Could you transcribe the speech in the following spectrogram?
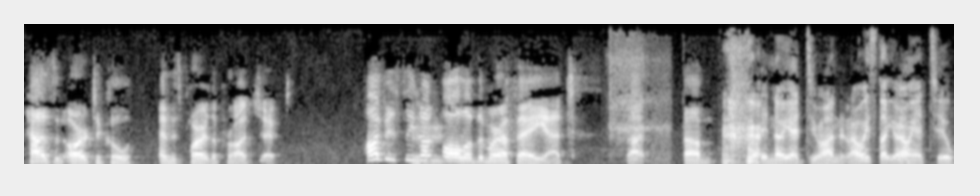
has an article and is part of the project. Obviously, not Mhm. all of them are FA yet, but um, I didn't know you had 200. I always thought you Yeah. only had two.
